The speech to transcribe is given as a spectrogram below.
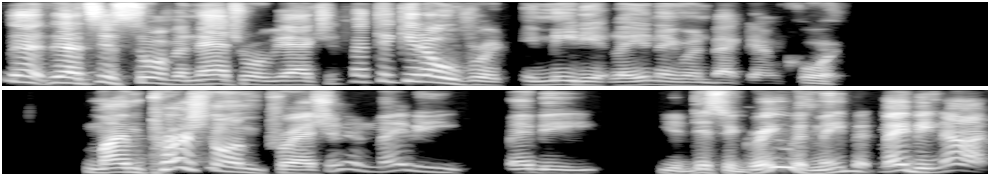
that, that's just sort of a natural reaction, but they get over it immediately and they run back down court my personal impression, and maybe maybe you disagree with me, but maybe not.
